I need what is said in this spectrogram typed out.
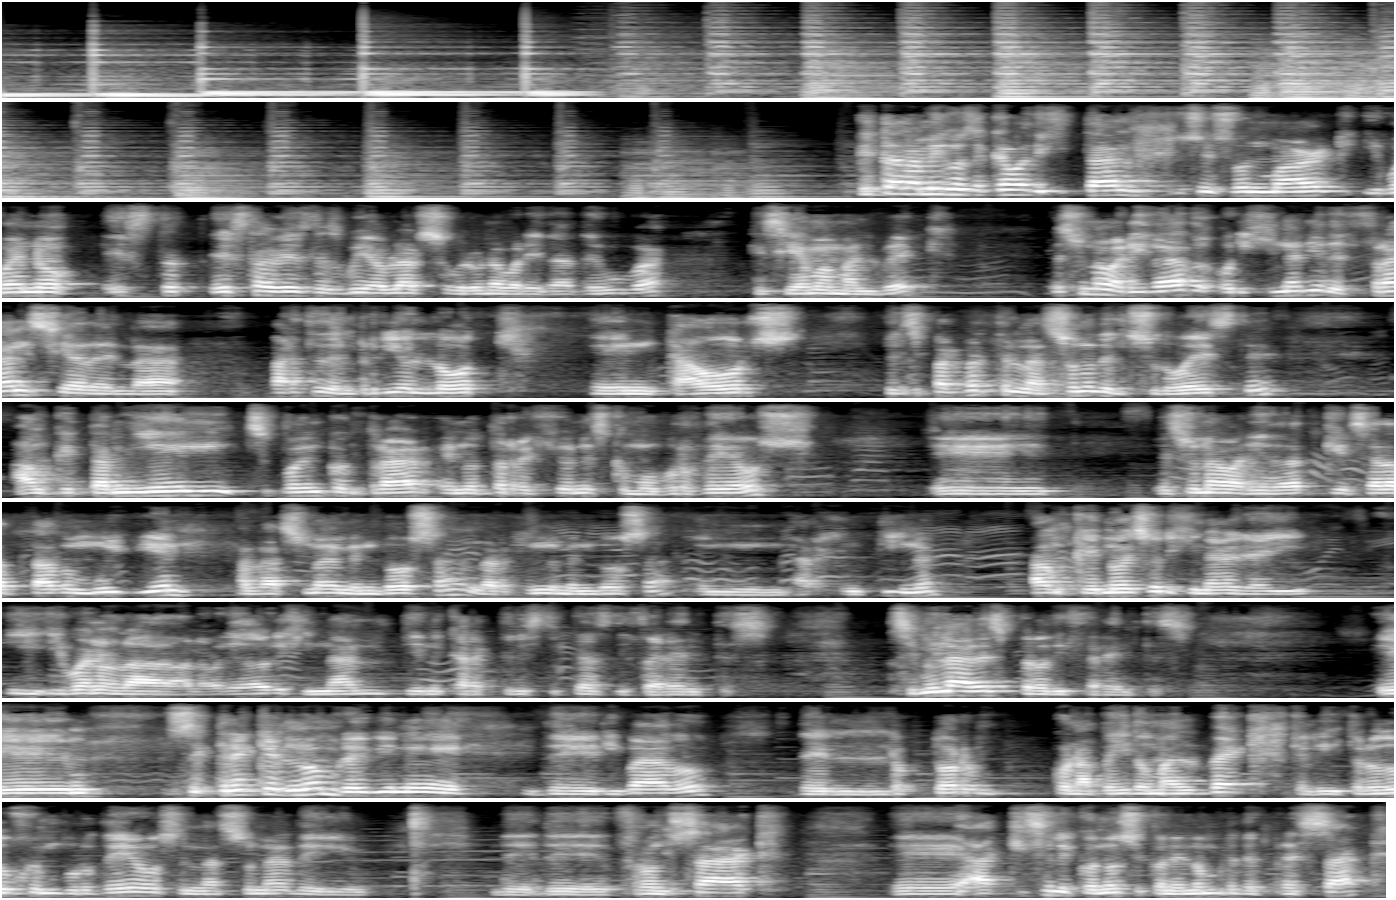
Tal amigos de Cava Digital? Yo soy Son Mark y bueno, esta, esta vez les voy a hablar sobre una variedad de uva que se llama Malbec. Es una variedad originaria de Francia, de la parte del río Lot, en Cahors, principalmente en la zona del suroeste, aunque también se puede encontrar en otras regiones como Burdeos. Eh, es una variedad que se ha adaptado muy bien a la zona de Mendoza, la región de Mendoza, en Argentina aunque no es originaria de ahí. Y, bueno, la, variedad original tiene características diferentes, similares pero diferentes. Eh, se cree que el nombre viene derivado del doctor con apellido Malbec, que le introdujo en Burdeos, en la zona de, de, Fronsac. Eh, aquí se le conoce con el nombre de Presac,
